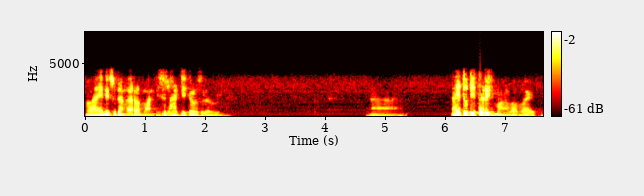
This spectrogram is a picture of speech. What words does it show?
Wah ini sudah nggak romantis lagi kalau sudah begini. Nah, nah itu diterima bapak itu.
